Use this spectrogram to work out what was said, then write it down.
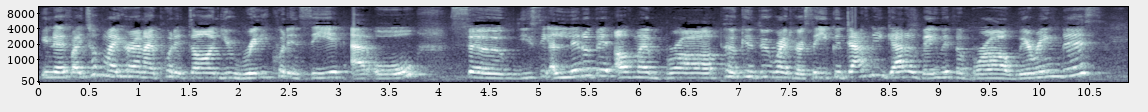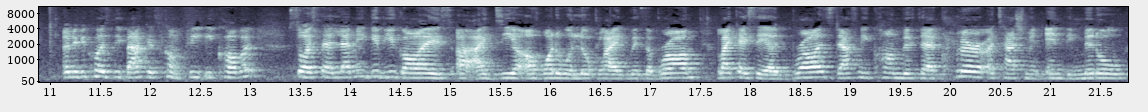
You know if I took my hair and I put it down you really couldn't see it at all so you see a little bit of my bra poking through right here. So you could definitely get away with a bra wearing this. Only because the back is completely covered. So i said let me give you guys an idea of what it would look like with the bra. Like i said bras definitely come with that clear attachment in the middle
